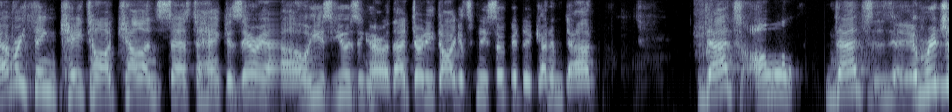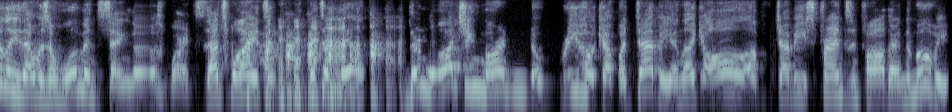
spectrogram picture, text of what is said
Everything K. Todd Kellen says to Hank Azaria, oh, he's using her. That dirty dog. It's gonna be so good to gun him down. That's all. That's originally that was a woman saying those words. That's why it's a, it's a male they're watching Martin rehook up with Debbie, and like all of Debbie's friends and father in the movie,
